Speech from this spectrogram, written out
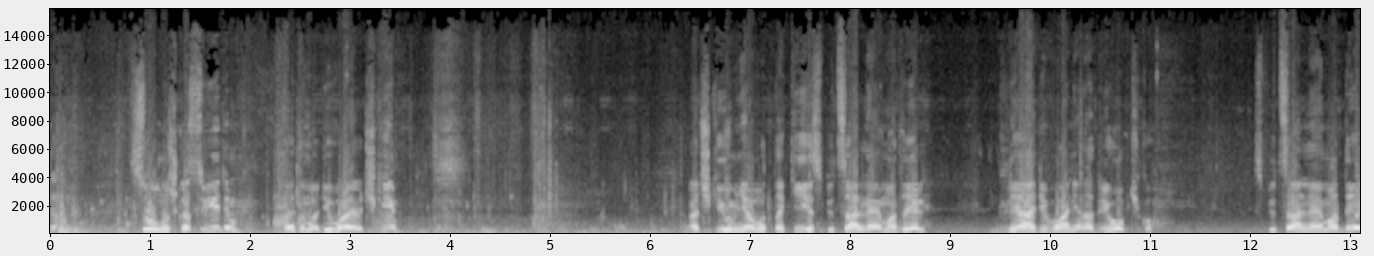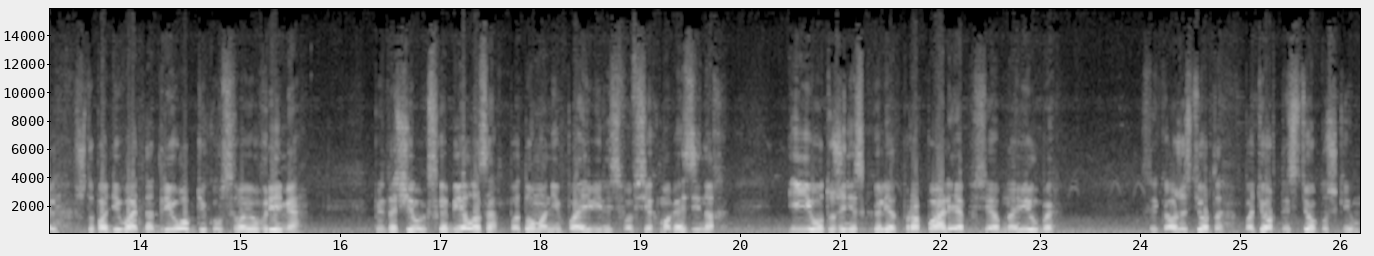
Так. Солнышко светим, поэтому одеваю очки. Очки у меня вот такие, специальная модель для одевания на дриоптику. Специальная модель, чтобы одевать на дриоптику. В свое время притащил их с Хабелоса, потом они появились во всех магазинах. И вот уже несколько лет пропали, я все обновил бы слегка уже стерто, потертые стеклышки,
